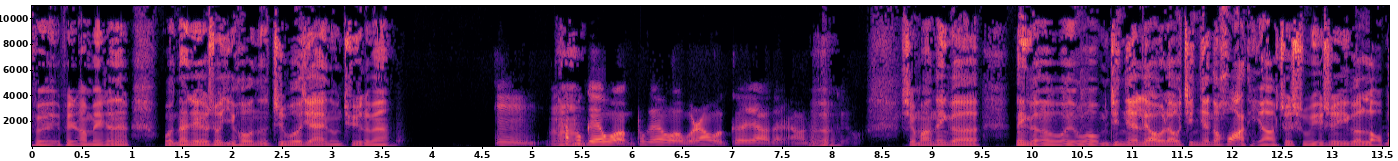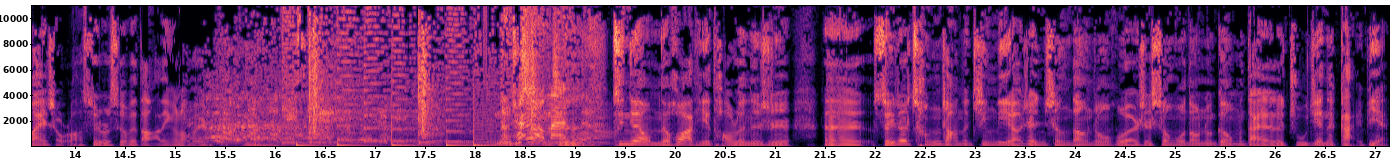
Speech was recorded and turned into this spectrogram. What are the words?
非非常没事。那我那也就是说，以后呢，直播间也能去了呗。嗯，他不给我，不给我，我让我哥要的，然后他就给我。行吧，那个，那个，我我们今天聊一聊今天的话题啊，这属于是一个老麦手了，岁数特别大的一个老麦手。你才老麦手。今天我们的话题讨论的是，呃，随着成长的经历啊，人生当中或者是生活当中给我们带来了逐渐的改变。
